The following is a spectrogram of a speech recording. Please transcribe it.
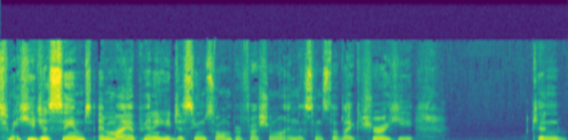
to me, he just seems, in my opinion, he just seems so unprofessional in the sense that, like, sure, he can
